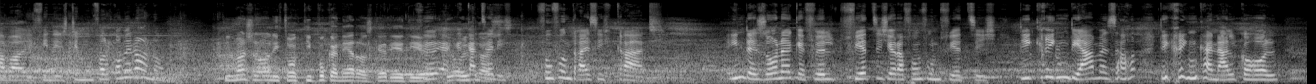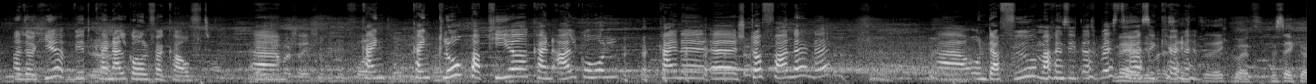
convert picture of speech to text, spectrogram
aber ich finde die Stimmung vollkommen in Ordnung. Die machen schon ordentlich Druck, die Bucaneros, gell? Die, die, Für, die äh, Ultras. ganz ehrlich, 35 Grad. In der Sonne gefühlt 40 oder 45. Die kriegen die arme Sau, die kriegen keinen Alkohol. Also hier wird kein Alkohol verkauft. Ähm, kein, kein Klopapier, kein Alkohol, keine äh, Stoffpfanne. Ne? Äh, und dafür machen sie das Beste, Nee, was sie das ist können. echt- Das ist echt gut. Das ist echt gut.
